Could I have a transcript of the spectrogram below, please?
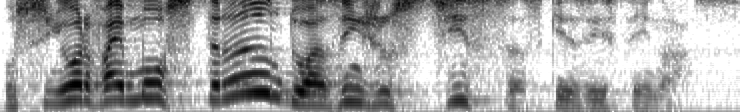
o Senhor vai mostrando as injustiças que existem em nós.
